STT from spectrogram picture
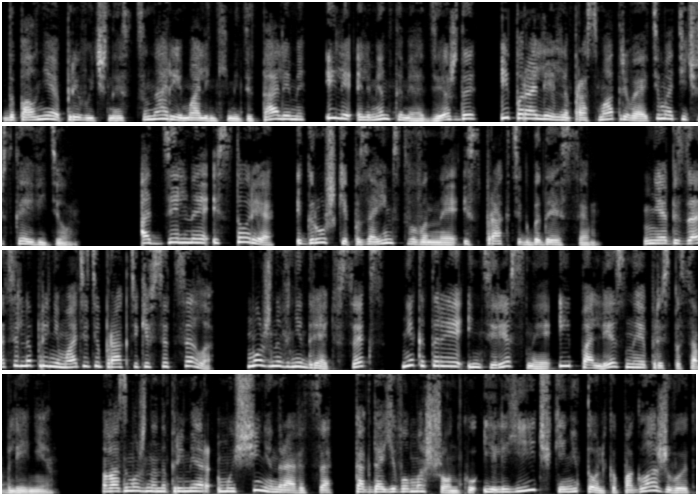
дополняя привычные сценарии маленькими деталями или элементами одежды и параллельно просматривая тематическое видео. Отдельная история — игрушки, позаимствованные из практик БДСМ. Не обязательно принимать эти практики всецело. Можно внедрять в секс некоторые интересные и полезные приспособления. Возможно, например, мужчине нравится, когда его мошонку или яички не только поглаживают,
